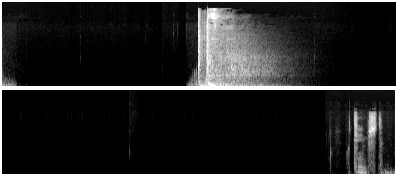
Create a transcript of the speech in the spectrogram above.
Тийм шүү дээ.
